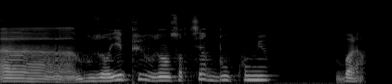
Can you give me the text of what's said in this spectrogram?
euh, vous auriez pu vous en sortir beaucoup mieux. Voilà.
